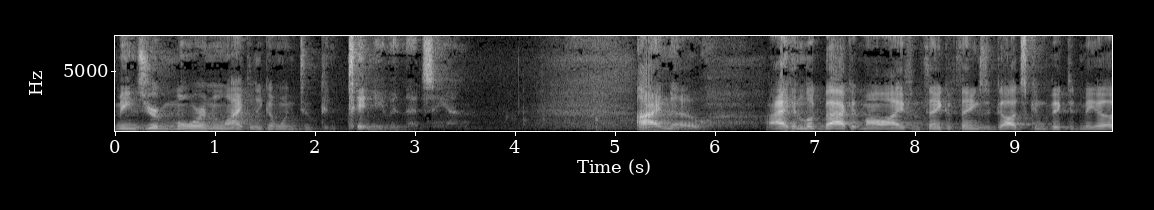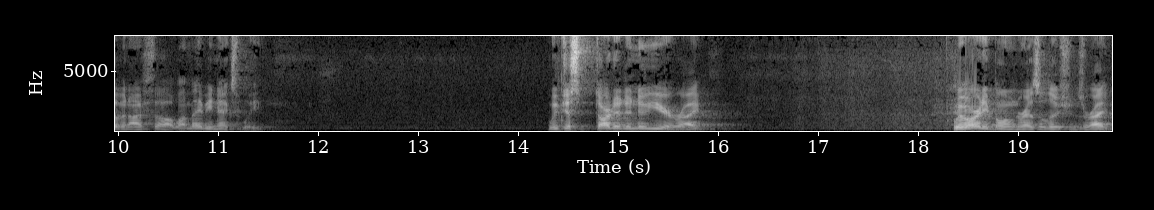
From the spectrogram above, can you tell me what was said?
means you're more than likely going to continue in that sin. I know. I can look back at my life and think of things that God's convicted me of, and I've thought, well, maybe next week. We've just started a new year, right? We've already blown resolutions, right?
